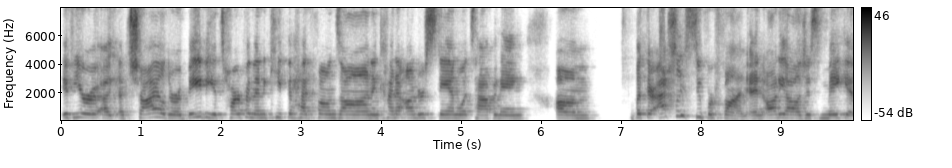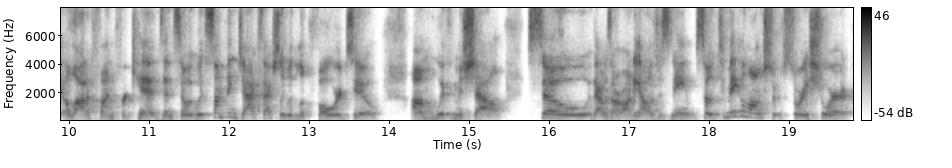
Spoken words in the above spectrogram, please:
if you're a, a, child or a baby, it's hard for them to keep the headphones on and kind of understand what's happening. Um, but they're actually super fun, and audiologists make it a lot of fun for kids. And so it was something Jax actually would look forward to um, with Michelle. So that was our audiologist name. So to make a long story short,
